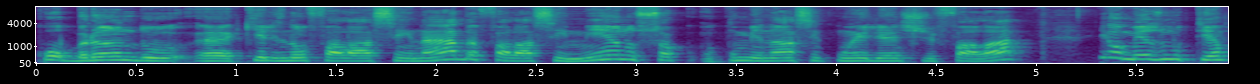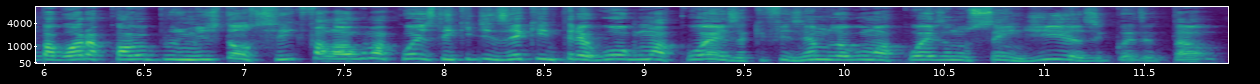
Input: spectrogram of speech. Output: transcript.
cobrando é, que eles não falassem nada, falassem menos, só combinassem com ele antes de falar, e ao mesmo tempo agora cobra para os ministros, não, tem que falar alguma coisa, tem que dizer que entregou alguma coisa, que fizemos alguma coisa nos 100 dias e coisa e tal.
